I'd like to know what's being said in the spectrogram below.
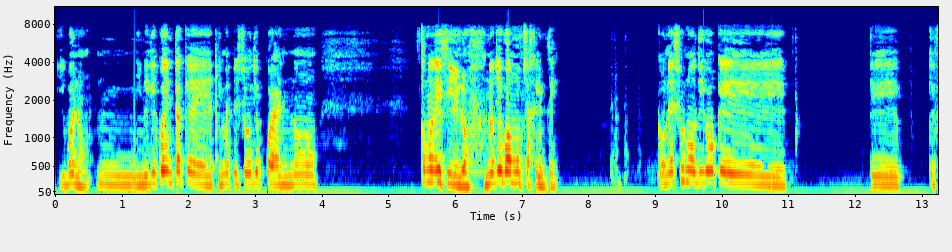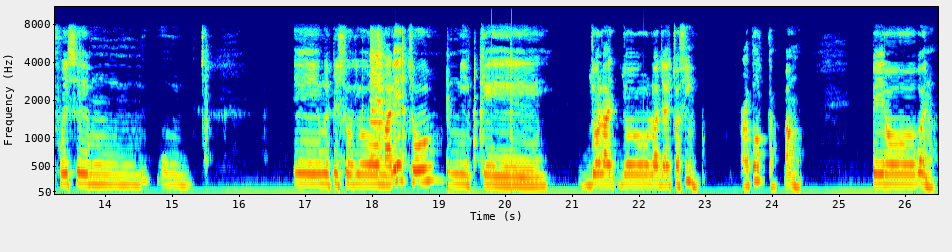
y bueno, mm, y me di cuenta que el primer episodio pues no... ¿Cómo decirlo? No llegó a mucha gente con eso no digo que, que, fuese un, eh, un, episodio mal hecho, ni que yo, la, yo lo haya hecho así, a posta, vamos. Pero bueno,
